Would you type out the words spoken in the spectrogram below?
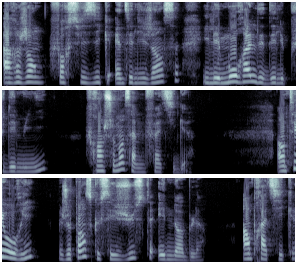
argent, force physique, intelligence, il est moral d'aider les plus démunis. Franchement, ça me fatigue. En théorie, je pense que c'est juste et noble. En pratique,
